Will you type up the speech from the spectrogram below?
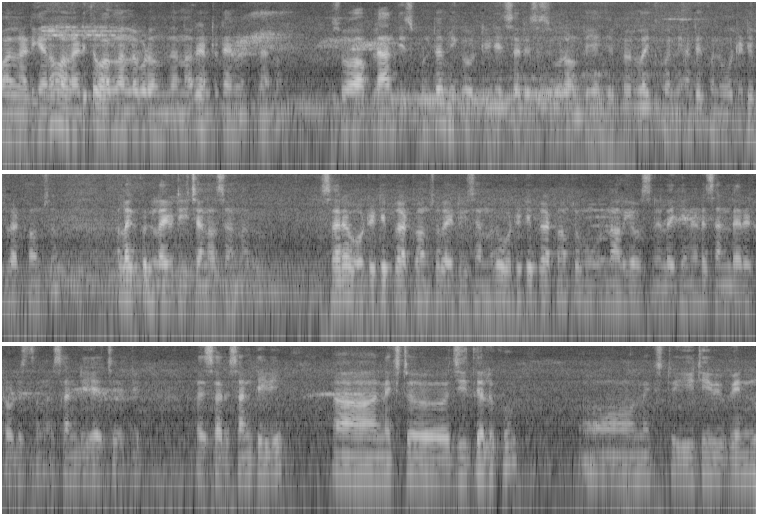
వాళ్ళని అడిగాను. వాళ్ళని అడిగితే వాళ్ళ దానిలో కూడా ఉందన్నారు ఎంటర్టైన్మెంట్ ప్లాన్ సో ఆ ప్లాన్ తీసుకుంటే మీకు డిటిహెచ్ సర్వీసెస్ కూడా ఉంటాయి అని చెప్పారు. లైక్ కొన్ని అంటే కొన్ని ఓటీటీ ప్లాట్ఫామ్స్ అలాగే కొన్ని లైవ్ టీవీ ఛానల్స్ అన్నారు. సరే OTT platforms live TV channel. OTT platforms మూడు నాలుగే వస్తున్నాయి. లైక్ ఏంటంటే సన్ డైరెక్ట్ ఒకటి ఇస్తున్నారు Sun DH sorry Sun TV next Zee Telugu next ETV win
